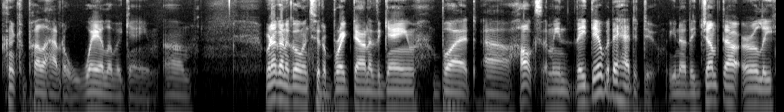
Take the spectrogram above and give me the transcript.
Clint Capella having a whale of a game. Um, we're not going to go into the breakdown of the game, but uh, Hawks, I mean, they did what they had to do. You know, they jumped out early.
